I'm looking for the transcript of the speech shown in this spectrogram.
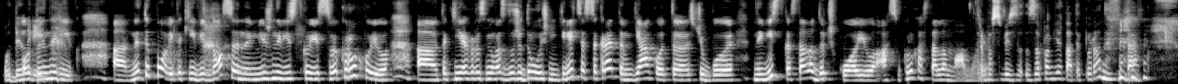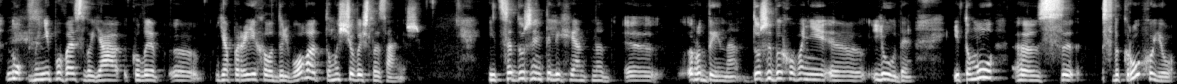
Один, рік. рік. А, нетипові такі відносини між невісткою і свекрухою. А, такі, я розумію, у вас дуже дружні. Діліться секретом, як от е, щоб невістка стала дочкою, а свекруха стала мамою. Треба собі з- запам'ятати поради. так. Ну, мені повезло, я коли е, я переїхала до Львова, тому що вийшла заміж. І це дуже інтелігентна е, родина, дуже виховані е, люди. І тому е, з свекрухою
